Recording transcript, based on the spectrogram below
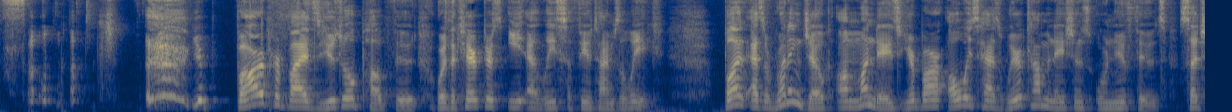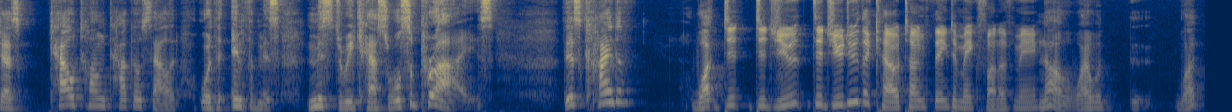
so much. Your bar provides usual pub food where the characters eat at least a few times a week. But as a running joke, on Mondays, your bar always has weird combinations or new foods, such as cow tongue taco salad or the infamous mystery casserole surprise. This kind of. What? Did did you did you do the cow tongue thing to make fun of me? No, why would. Uh, what?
